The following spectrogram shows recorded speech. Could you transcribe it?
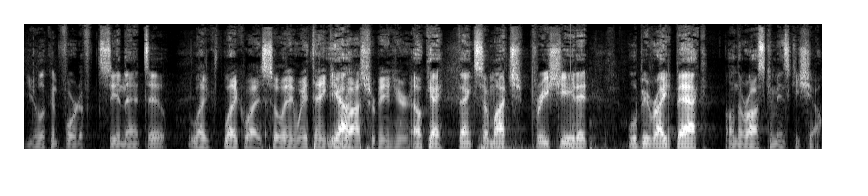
you're looking forward to seeing that too. Like likewise. So anyway, thank you, yeah. Ross, for being here. Okay, thanks so much. Appreciate it. We'll be right back on the Ross Kaminsky Show.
